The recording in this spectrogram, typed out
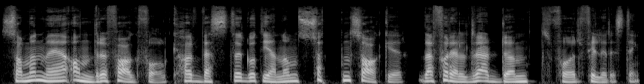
Sammen med andre fagfolk har Wester gått gjennom 17 saker der foreldre er dømt for filleristing.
